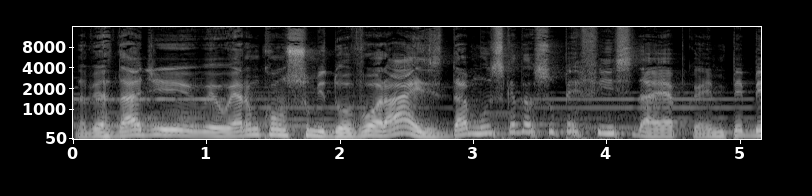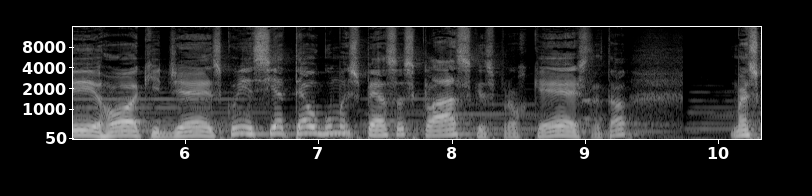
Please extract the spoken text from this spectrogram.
Na verdade, eu era um consumidor voraz da música da superfície da época, MPB, rock, jazz, conhecia até algumas peças clássicas para orquestra e tal, mas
